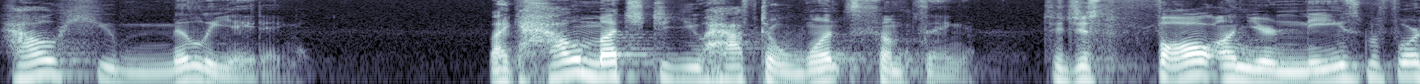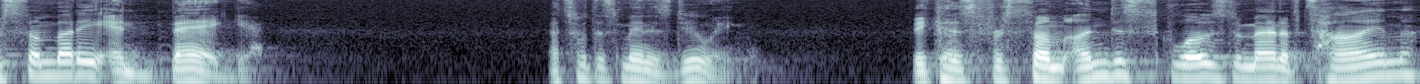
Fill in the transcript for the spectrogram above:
How humiliating. Like, how much do you have to want something to just fall on your knees before somebody and beg? That's what this man is doing. Because for some undisclosed amount of time,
